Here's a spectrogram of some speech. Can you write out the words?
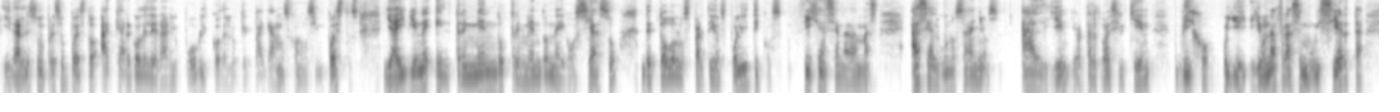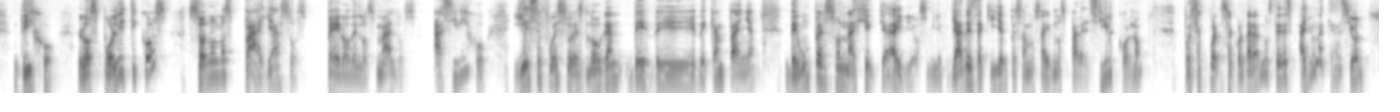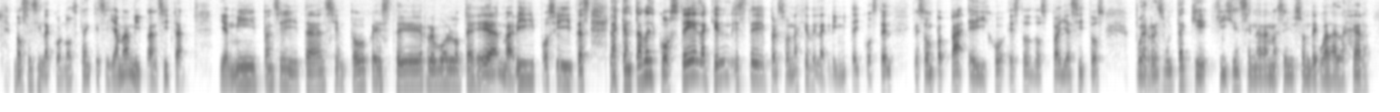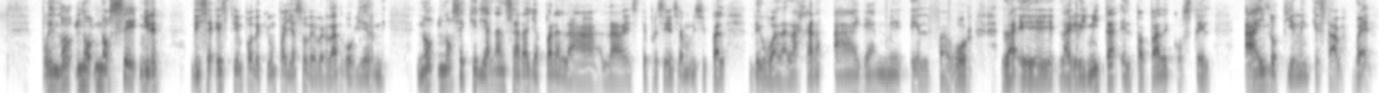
y darles un presupuesto a cargo del erario público, de lo que pagamos con los impuestos. Y ahí viene el tremendo, tremendo negociazo de todos los partidos políticos. Fíjense nada más. Hace algunos años, alguien, y ahorita les voy a decir quién, dijo, y una frase muy cierta, dijo, los políticos son unos payasos, pero de los malos. Así dijo. Y ese fue su eslogan de, de, campaña de un personaje que, ay Dios mío, ya desde aquí ya empezamos a irnos para el circo, ¿no? Pues se acordarán ustedes, hay una canción, no sé si la conozcan, que se llama Mi Pancita. Y en mi pancita siento que este revolotean maripositas. La cantaba el Costel, aquel, este personaje de Lagrimita y Costel, que son papá e hijo, estos dos payasitos. Pues resulta que, fíjense nada más, ellos son de Guadalajara. Pues no, no, no sé, miren, dice, es tiempo de que un payaso de verdad gobierne. No, no se quería lanzar allá para la, la este, presidencia municipal de Guadalajara. Háganme el favor. La, eh, la grimita, el papá de Costel, ahí lo tienen que estaba. Bueno,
